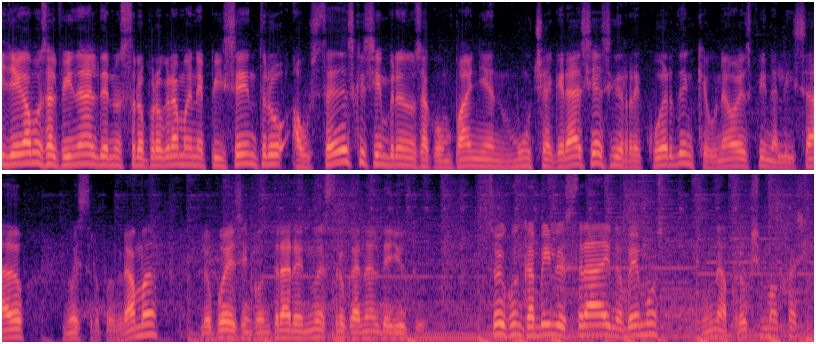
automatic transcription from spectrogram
Y llegamos al final de nuestro programa en Epicentro. A ustedes que siempre nos acompañan, muchas gracias y recuerden que una vez finalizado nuestro programa, lo puedes encontrar en nuestro canal de YouTube. Soy Juan Camilo Estrada y nos vemos en una próxima ocasión.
